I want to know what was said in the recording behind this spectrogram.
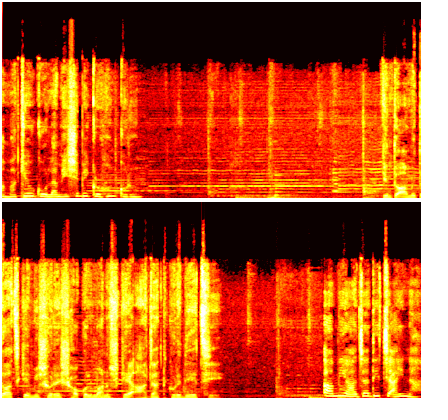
আমাকেও গোলাম হিসেবে গ্রহণ করুন। কিন্তু আমি তো আজকে মিশরের সকল মানুষকে আজাদ করে দিয়েছি। আমি আজাদি চাই না।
